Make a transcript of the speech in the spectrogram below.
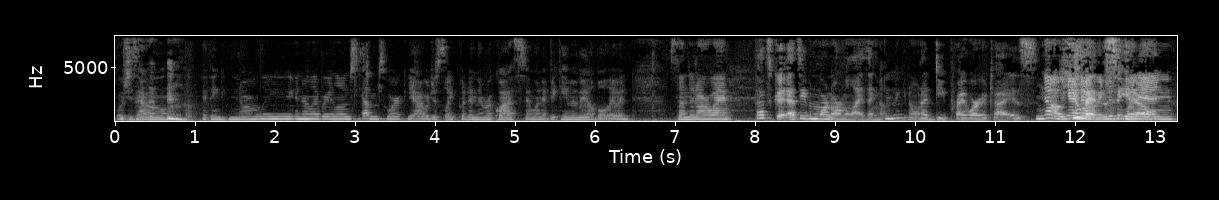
which is how I think normally interlibrary loan systems work. Yeah, I would just like put in the request, and when it became available, they would send it our way. That's good. That's even more normalizing. Mhm. Like, you don't want to deprioritize. No, yeah, no, Humans, just you know. in.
